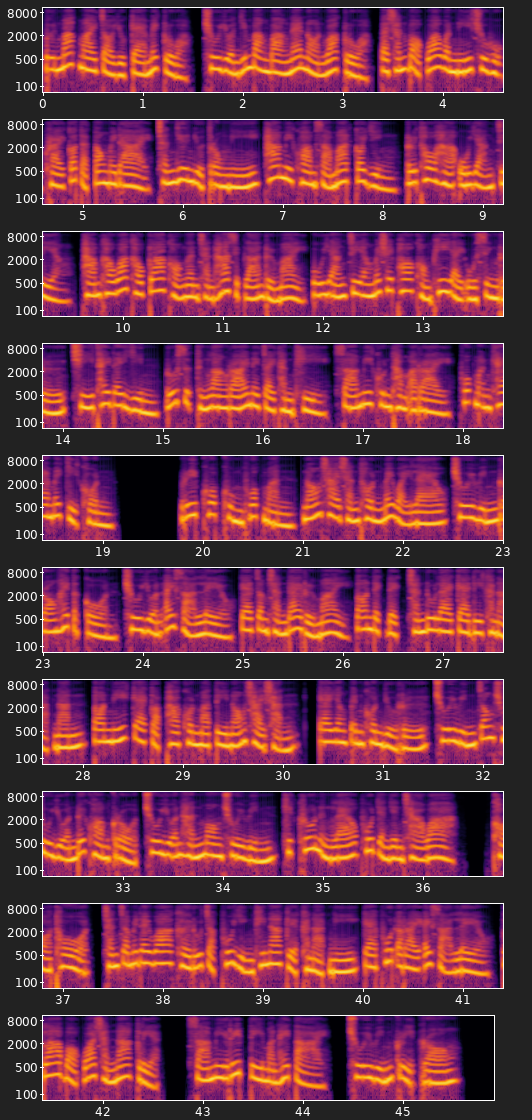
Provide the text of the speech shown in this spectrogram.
ปืนมากมายจ่ออยู่แกไม่กลัว ชูหยวนยิ้มบางๆ แน่นอนว่ากลัว แต่ฉันบอกว่าวันนี้ชูหูใครก็แต่ต้องไม่ได้ ฉันยืนอยู่ตรงนี้ ถ้ามีความสามารถก็ยิง หรือโทรหาอูหยางเจียง ถามเขาว่าเขากล้าของเงินฉัน 50 ล้านหรือไม่ อูหยางเจียงไม่ใช่พ่อของพี่ใหญ่อูซิงหรือ ชี้ให้ได้ยิน รู้สึกถึงลางร้ายในใจทันที สามีคุณทำอะไร พวกมันแค่ไม่กี่คน รีบควบคุมพวกมัน น้องชายฉันทนไม่ไหวแล้ว ชุยวินร้องให้ตะโกน ชูหยวนไอ้สารเลว แกจำฉันได้หรือไม่ ตอนเด็กๆ ฉันดูแลแกดีขนาดนั้น ตอนนี้แกกลับพาคนมาตีน้องชายฉัน แกยังเป็นคนอยู่หรือ ชุยวินจ้องชูหยวนด้วยความโกรธ ชูหยวนหันมองชุยวิน คิดครู่หนึ่งแล้วพูดอย่างเย็นชาว่า ขอโทษ ฉันจะไม่ได้ว่าเคยรู้จักผู้หญิงที่น่าเกลียดขนาดนี้ แกพูดอะไรไอ้สารเลว กล้าบอกว่าฉันน่าเกลียด สามีรีบตีมันให้ตาย ชุยวินกรีดร้อง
